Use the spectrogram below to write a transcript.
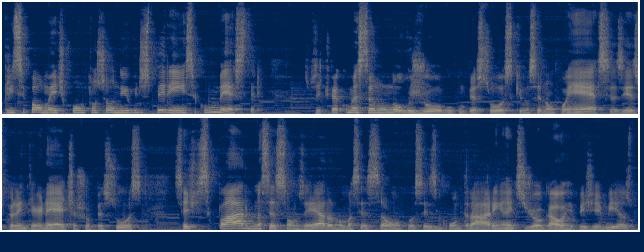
principalmente quanto ao seu nível de experiência como mestre. Se você estiver começando um novo jogo com pessoas que você não conhece, às vezes pela internet, achou pessoas, seja claro na sessão zero, numa sessão que vocês encontrarem antes de jogar o RPG mesmo,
